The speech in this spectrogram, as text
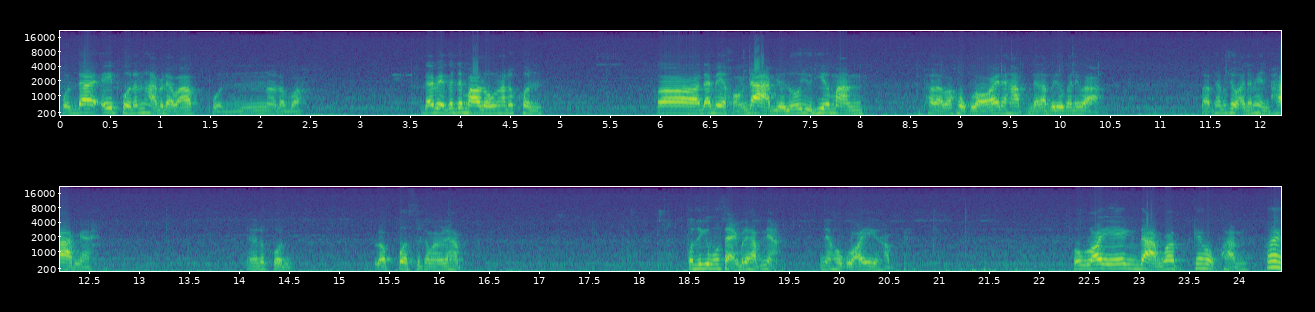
ผลได้เอ้ผลนั้นหายไปไหนวะผลอะไรวะดาเมจก็จะเบาลงนะครับทุกคน ก็ดาเมจของดาบอยู่รู้อยู่ที่ประมาณเท่าไหร่วะหกร้อยนะครับ เดี๋ยวเราไปดูกันดีกว่าแบบท่านผู้ชมอาจจะไม่เห็นภาพไงเนี่ยทุกคน เราเปิดสึกกันมาเลยครับกดสกิลวงแสงไปเลยครับเนี่ยเนี่ยหกร้อยเองครับหกร้อยเองดาบก็แค่หกพันเฮ้ย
